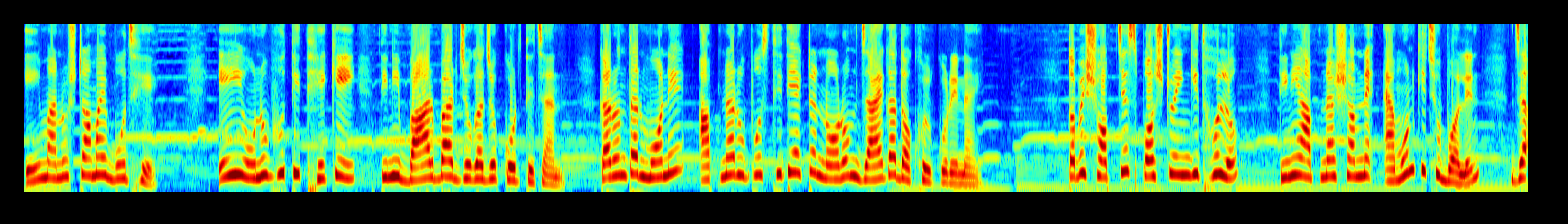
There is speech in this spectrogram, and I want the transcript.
এই মানুষটা আমায় বোঝে। এই অনুভূতি থেকেই তিনি বারবার যোগাযোগ করতে চান, কারণ তার মনে আপনার উপস্থিতি একটা নরম জায়গা দখল করে নেয়। তবে সবচেয়ে স্পষ্ট ইঙ্গিত হল তিনি আপনার সামনে এমন কিছু বলেন যা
